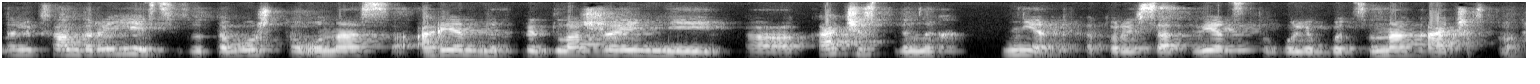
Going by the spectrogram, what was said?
Александр, и есть из-за того, что у нас арендных предложений а, качественных нет, которые соответствовали бы цена-качество.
